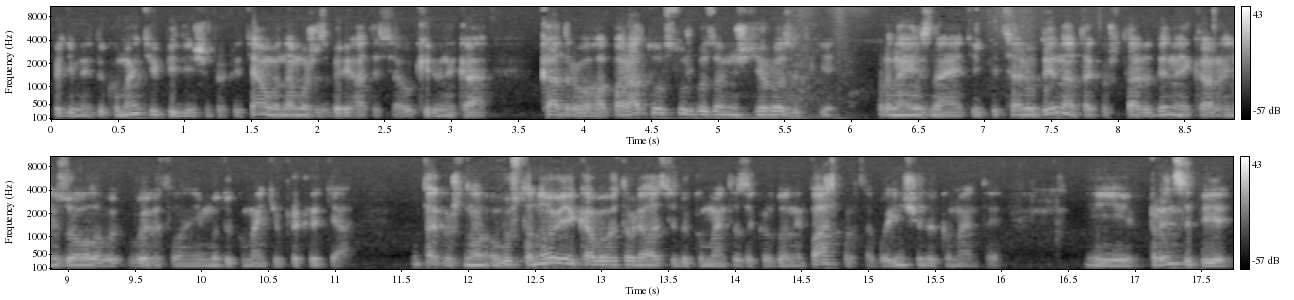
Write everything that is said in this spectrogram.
подібних документів під іншим прикриттям, вона може зберігатися у керівника кадрового апарату служби зовнішньої розвідки. Про неї знає тільки ця людина, а також та людина, яка організовувала виготовлення йому документів прикриття. Ну, також на в установі, яка виготовляла ці документи, закордонний паспорт або інші документи. І в принципі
